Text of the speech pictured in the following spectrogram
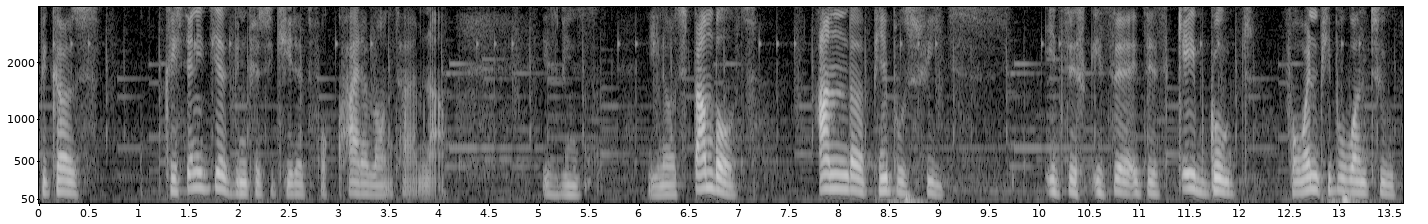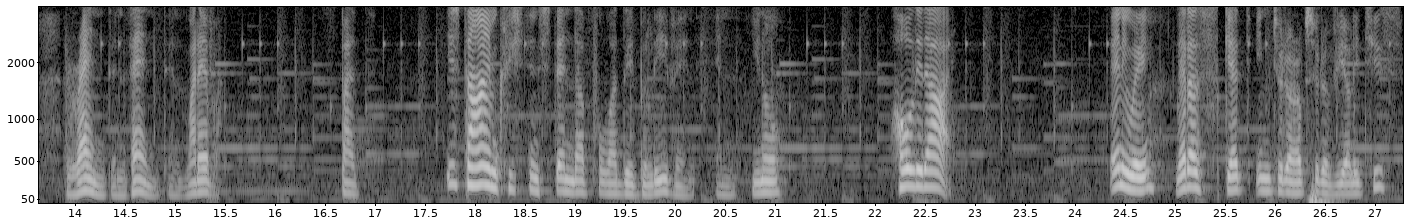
because Christianity has been persecuted for quite a long time now. It's been, you know, stumbled under people's feet. It's a, it's a, it's a scapegoat for when people want to rant and vent and whatever. But it's time Christians stand up for what they believe in and, you know, hold it high. Anyway, let us get into the absolute realities.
